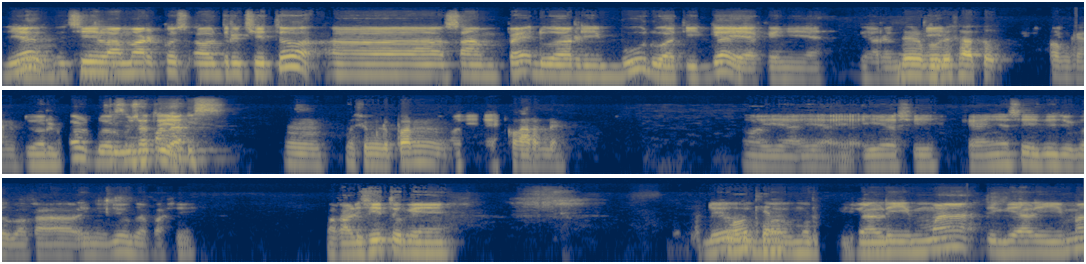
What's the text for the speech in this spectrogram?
Dia Hmm. si Lamarcus Aldridge itu eh, sampai 2023 ya kayaknya ya. Guarantee. 2021, Om Ken. 2000 oh, Musim 2021 depan ya? habis. Hmm, musim depan Oh iya. kelar deh. Oh iya iya iya iya sih. Kayaknya sih dia juga bakal ini juga pasti. Bakal di situ kayaknya. Dia Mungkin. udah umur 35, 35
